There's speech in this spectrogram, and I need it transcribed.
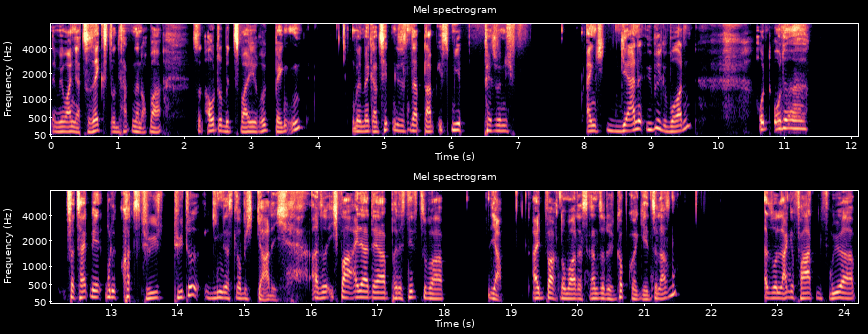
wir waren ja zu sechst und hatten dann auch mal so ein Auto mit zwei Rückbänken. Und wenn wir ganz hinten gesessen haben, da ist mir persönlich eigentlich gerne übel geworden. Und ohne, verzeiht mir, ohne Kotztüte ging das, glaube ich, gar nicht. Also ich war einer, der prädestiniert zu war, ja, einfach nochmal das Ganze durch den Kopf gehen zu lassen. Also lange Fahrten früher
